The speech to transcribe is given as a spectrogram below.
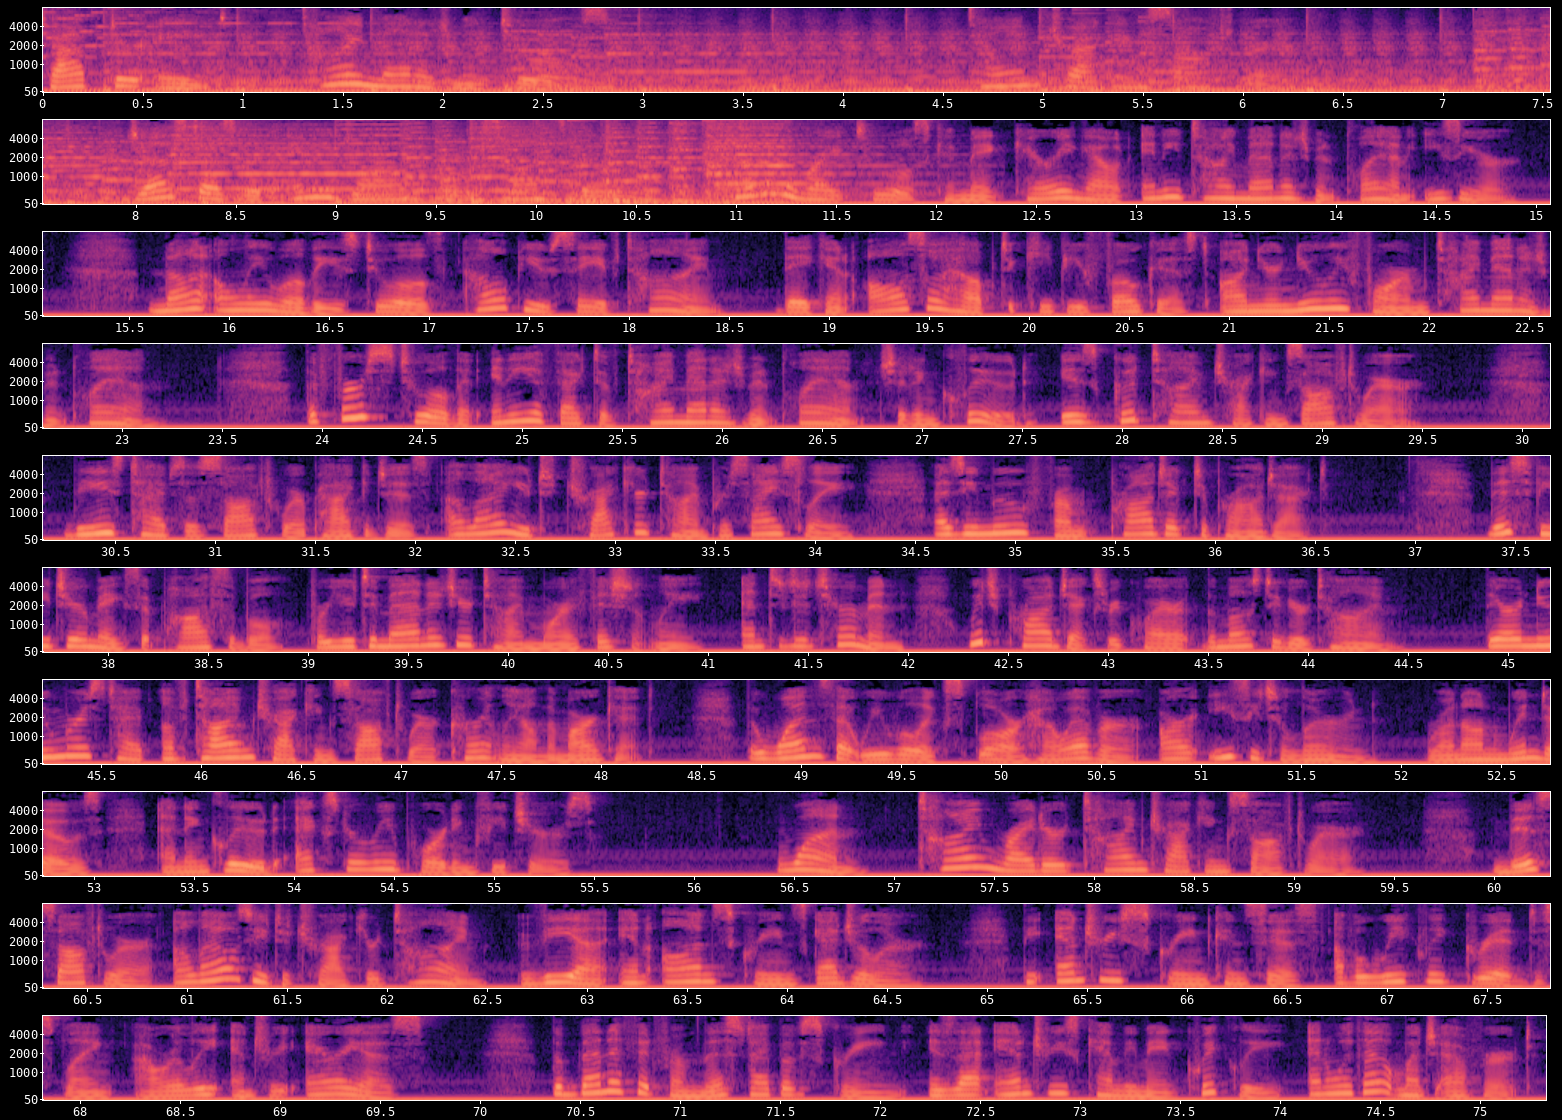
Chapter 8 Time Management Tools Time Tracking Software. Just as with any job or responsibility, having the right tools can make carrying out any time management plan easier. Not only will these tools help you save time, they can also help to keep you focused on your newly formed time management plan. The first tool that any effective time management plan should include is good time tracking software. These types of software packages allow you to track your time precisely as you move from project to project. This feature makes it possible for you to manage your time more efficiently and to determine which projects require the most of your time. There are numerous types of time tracking software currently on the market. The ones that we will explore, however, are easy to learn, run on Windows, and include extra reporting features. 1. Time Writer Time Tracking Software. This software allows you to track your time via an on screen scheduler. The entry screen consists of a weekly grid displaying hourly entry areas. The benefit from this type of screen is that entries can be made quickly and without much effort.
